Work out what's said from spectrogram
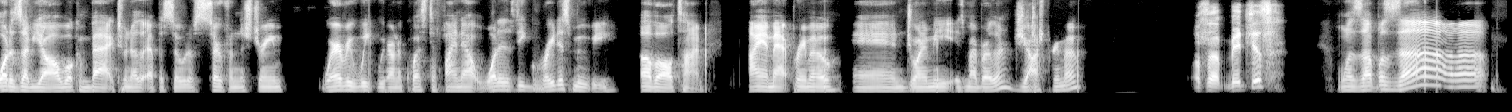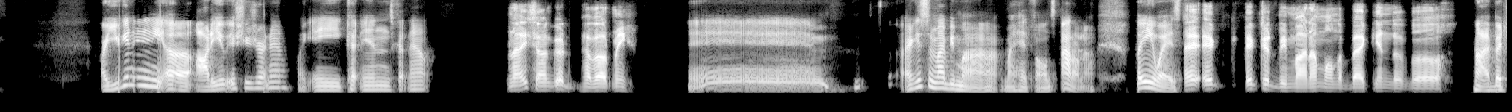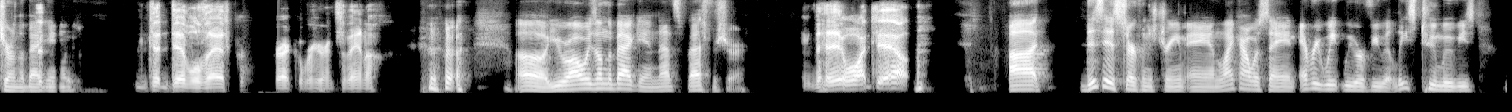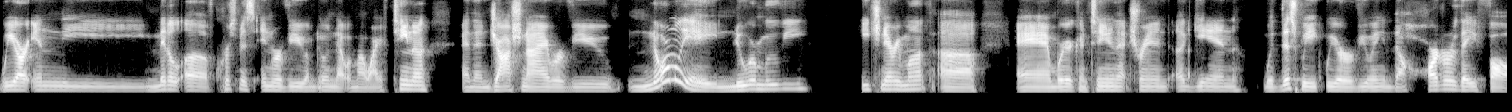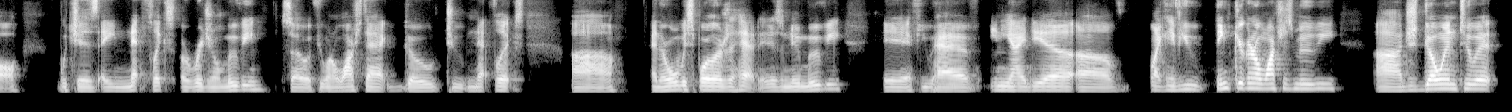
What is up, y'all? Welcome back to another episode of Surfing the Stream, where every week we are on a quest to find out what is the greatest movie of all time. I am Matt Primo, and joining me is my brother, Josh Primo. What's up, bitches? What's up? What's up? Are you getting any uh, audio issues right now? Like any cut ins, cutting out? No, you sound good. How about me? Eh, I guess it might be my my headphones. I don't know. But anyways, It, it it could be mine. I'm on the back end of uh I bet you're on the back end. the devil's ass crack over here in Savannah. oh, you're always on the back end. That's that's for sure. Hey, watch out. Uh, this is Surfing the Stream, and like I was saying, every week we review at least two movies. We are in the middle of Christmas in review. I'm doing that with my wife Tina, and then Josh and I review normally a newer movie each and every month. Uh, and we're continuing that trend again with this week. We are reviewing The Harder They Fall, which is a Netflix original movie. So if you want to watch that, go to Netflix. Uh, and there will be spoilers ahead. It is a new movie. If you have any idea of like if you think you're gonna watch this movie, uh, just go into it,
